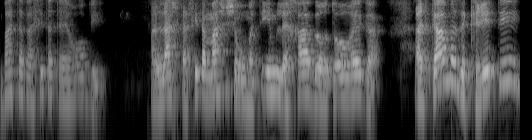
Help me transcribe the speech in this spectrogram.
באת ועשית את האירובי. הלכת, עשית משהו שהוא מתאים לך באותו רגע. עד כמה זה קריטי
